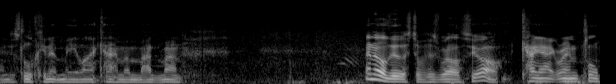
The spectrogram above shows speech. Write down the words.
And just looking at me like I'm a madman. And all the other stuff as well. So, oh, kayak rental.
